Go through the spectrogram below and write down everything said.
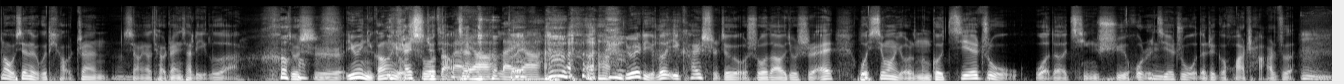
那我现在有个挑战，想要挑战一下李乐啊，就是 因为你刚刚有一开始就说到，来呀 来呀，因为李乐一开始就有说到，就是哎，我希望有人能够接住我的情绪，或者嗯。接住我的这个话茬子。嗯。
